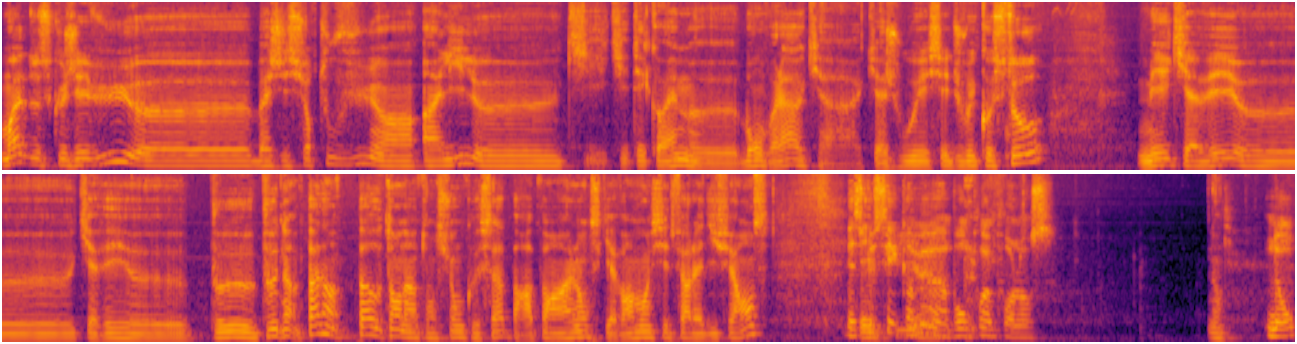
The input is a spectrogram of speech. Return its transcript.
moi, de ce que j'ai vu, bah, j'ai surtout vu un, un Lille qui, qui, était quand même, bon, voilà, qui a, qui a, joué, essayé de jouer costaud, mais qui avait, qui avait peu, peu pas, pas autant d'intention que ça par rapport à un Lens qui a vraiment essayé de faire la différence. Est-ce que c'est quand même un bon point pour Lens? Non. Non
